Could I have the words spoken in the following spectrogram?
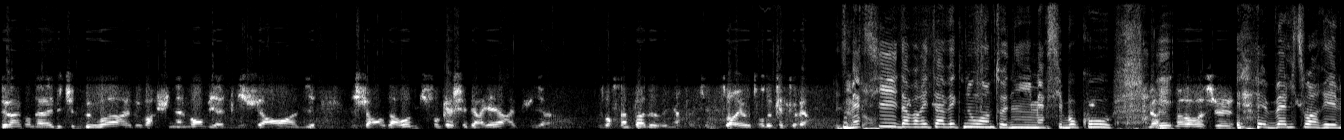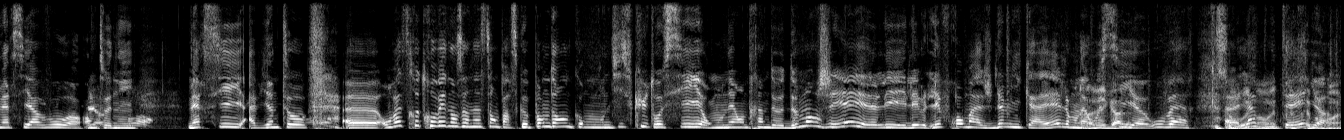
des vins qu'on a l'habitude de voir et de voir que finalement il y a différents, di- différents arômes qui sont cachés derrière. Toujours sympa de venir passer une soirée autour de quelques verres. Merci d'avoir été avec nous, Anthony. Merci beaucoup. Merci de m'avoir reçu. Et belle soirée. Merci à vous, Anthony. Merci, à bientôt. Euh, on va se retrouver dans un instant parce que pendant qu'on discute aussi, on est en train de, de manger les, les, les, fromages de Michael. On a Un aussi régal. euh, ouvert euh, la vraiment, ouais, très, bouteille très bons, ouais.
